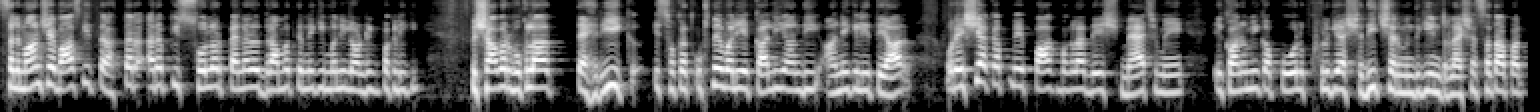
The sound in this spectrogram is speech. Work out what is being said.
सलमान शहबाज की तिहत्तर अरब की सोलर पैनल दरामद करने की मनी लॉन्ड्रिंग पकड़ी गई। पेशावर वकला तहरीक इस वक्त उठने वाली एक काली आंधी आने के लिए तैयार, और एशिया कप में पाक बांग्लादेश मैच में इकानमी का पोल खुल गया, शदीद शर्मिंदगी इंटरनेशनल सतह पर।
